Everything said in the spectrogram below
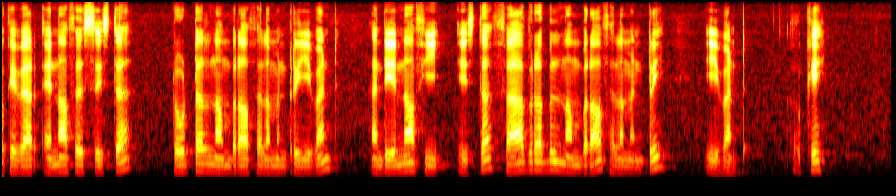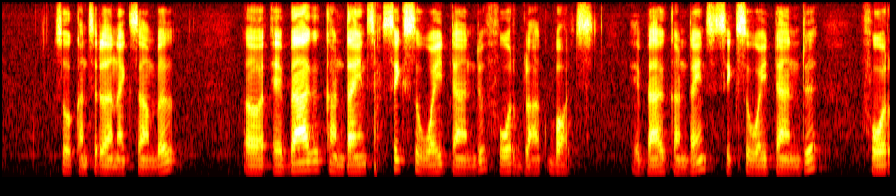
Okay. Where n of s is the total number of elementary event and n of e is the favorable number of elementary event. Okay. So consider an example. Uh, a bag contains 6 white and 4 black balls. A bag contains 6 white and 4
